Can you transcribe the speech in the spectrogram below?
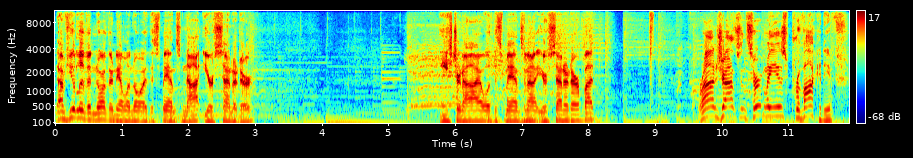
Now, if you live in northern Illinois, this man's not your senator. Eastern Iowa, this man's not your senator, but Ron Johnson certainly is provocative.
